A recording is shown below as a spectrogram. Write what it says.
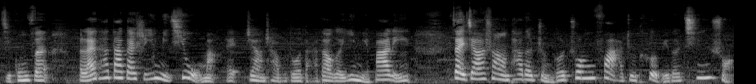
几公分。本来他大概是一米七五嘛，哎，这样差不多达到个一米八零，再加上他的整个妆发就特别的清爽。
